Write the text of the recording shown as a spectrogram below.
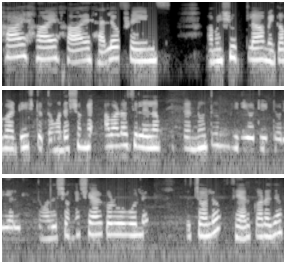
Hi hi hi hello friends আমি শুক্লা মেকআপ আর্টিস্ট তোমাদের সঙ্গে আবারও চলে এলাম একটা নতুন ভিডিও টিউটোরিয়াল তোমাদের সঙ্গে শেয়ার করব বলে। তো চলো শেয়ার করা যাক।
